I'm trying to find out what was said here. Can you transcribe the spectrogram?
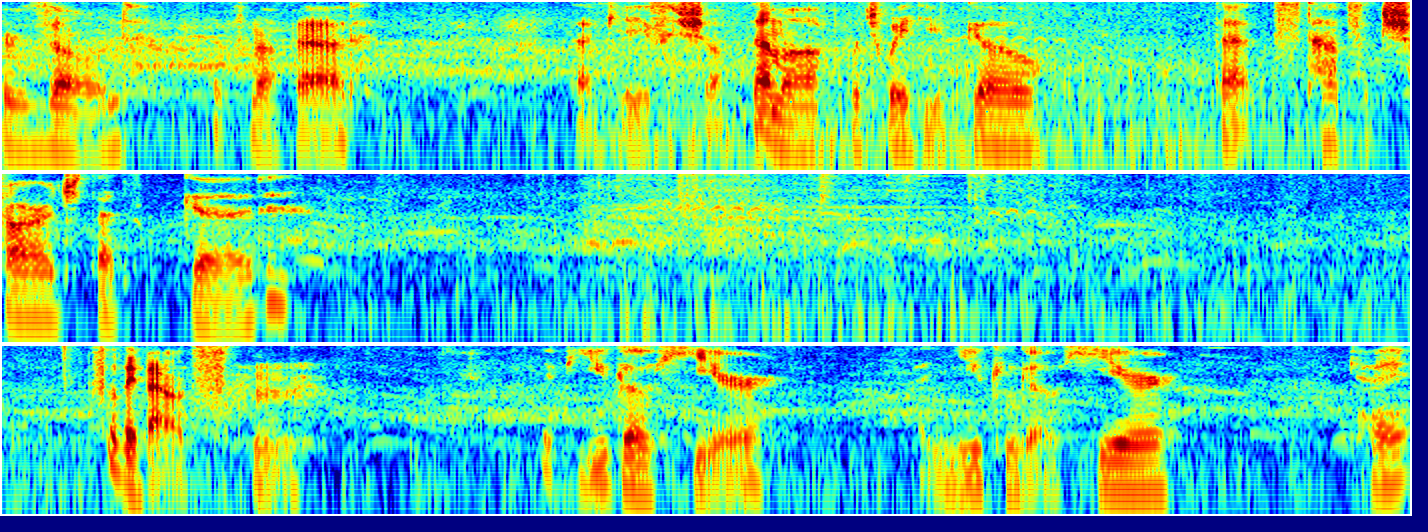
They're zoned. That's not bad. That case, shove them off. Which way do you go? That stops a charge. That's good. So they bounce. Hmm. If you go here, then you can go here. Okay.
